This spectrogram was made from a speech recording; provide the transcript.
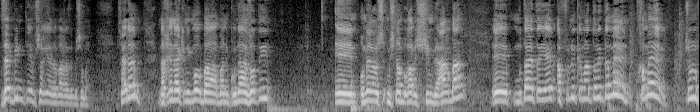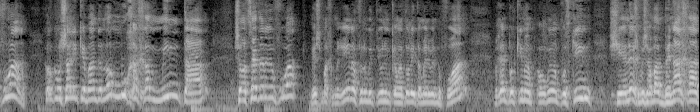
זה בלתי אפשרי הדבר הזה בשבת. בסדר? לכן רק נגמור בנקודה הזאתי. אה, אומר משנה ברורה ב-64, אה, מותר לטייל אפילו אם כוונתו להתאמן, תחמם, לנו רפואה. קודם כל שרי כיוון דלא מוכחה מינתא שעושה את זה לרפואה, ויש מחמירין אפילו בטיעון עם כוונתו להתאמן ברפואה, וכן פוסקים, אומרים הפוסקים שילך בשבת בנחת,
